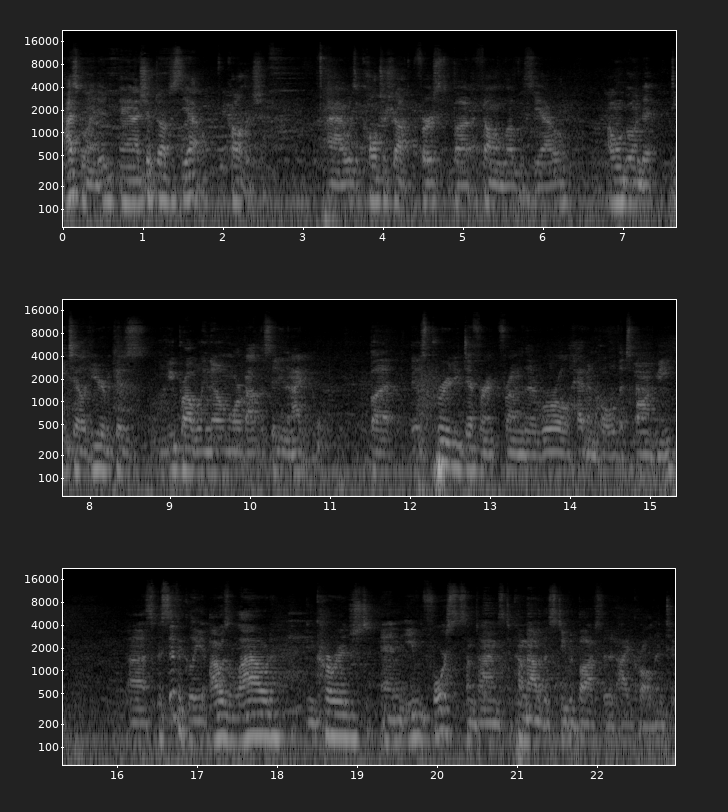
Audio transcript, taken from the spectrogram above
high school ended, and I shipped off to Seattle for college. Uh, was a culture shock at first, but I fell in love with Seattle. I won't go into detail here because you probably know more about the city than I do. But it was pretty different from the rural heaven hole that spawned me. Uh, specifically, I was allowed encouraged, and even forced sometimes to come out of the stupid box that I crawled into.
